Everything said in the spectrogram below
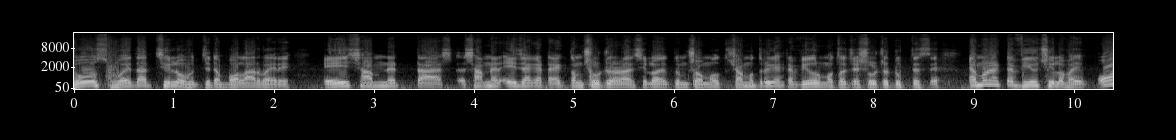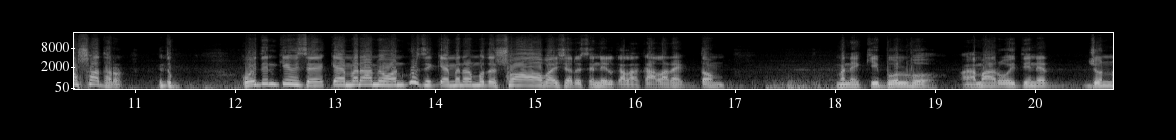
জোস ওয়েদার ছিল যেটা বলার বাইরে। এই সামনেরটা, সামনের এই জায়গাটা একদম সূর্যরা ছিল, একদম সমুদ্র, সামুদ্রিক একটা ভিউর মতো যে সূর্য ডুবতেছে। এমন একটা ভিউ ছিল ভাই, অসাধারণ। কিন্তু ওই দিন কি হয়েছে ক্যামেরা আমি অন করছি ক্যামেরার মধ্যে সব আইসা রয়েছে নীল কালার। কালার একদম মানে কি বলব, আমার ওই দিনের জন্য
